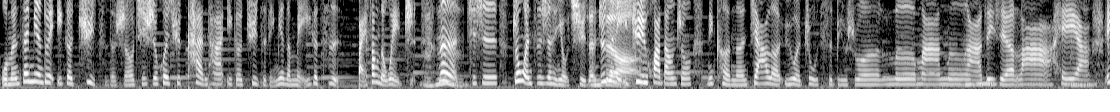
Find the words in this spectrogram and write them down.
我们在面对一个句子的时候，其实会去看它一个句子里面的每一个字。摆放的位置，那其实中文字是很有趣的，就是你一句话当中，你可能加了鱼尾助词，比如说了吗呢啊这些啦黑啊，哎，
